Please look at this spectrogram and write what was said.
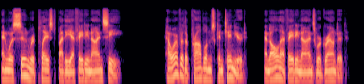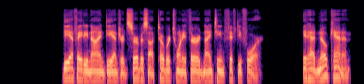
and was soon replaced by the F-89C. However the problems continued, and all F-89s were grounded. The F-89D entered service October 23, 1954. It had no cannon,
